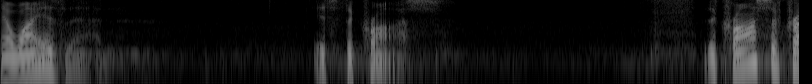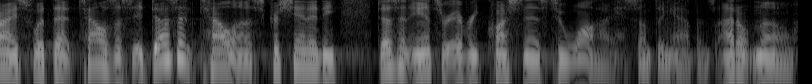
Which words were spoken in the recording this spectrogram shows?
Now, why is that? It's the cross the cross of Christ, what that tells us, it doesn't tell us, Christianity doesn't answer every question as to why something happens. I don't know.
